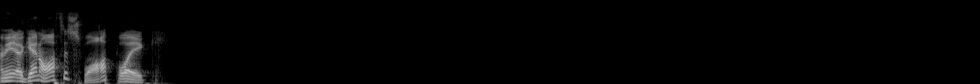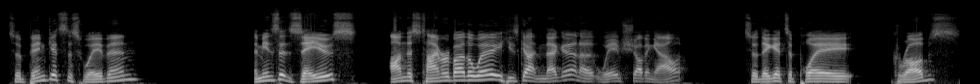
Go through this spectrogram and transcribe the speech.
I mean, again, off the swap, like... So Bin gets this wave in. That means that Zeus, on this timer, by the way, he's got Mega and a wave shoving out. So they get to play Grubs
